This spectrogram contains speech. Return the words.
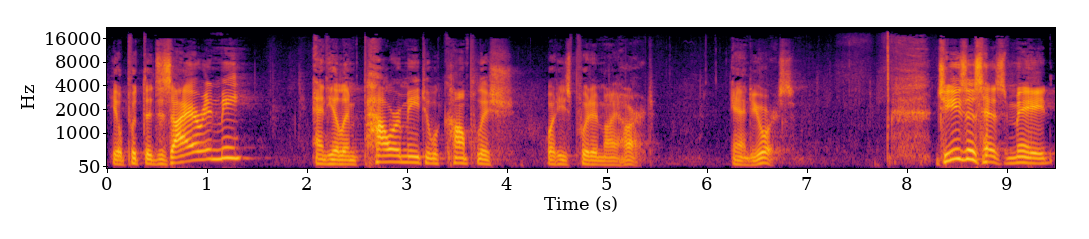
He'll put the desire in me, and he'll empower me to accomplish what he's put in my heart and yours. Jesus has made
